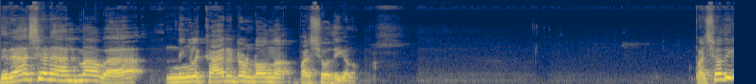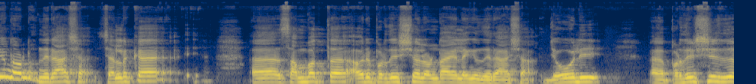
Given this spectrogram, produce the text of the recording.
നിരാശയുടെ ആത്മാവ് നിങ്ങൾ കയറിയിട്ടുണ്ടോയെന്ന് പരിശോധിക്കണം. പരിശോധിക്കേണ്ടതുണ്ട്. നിരാശ. ചിലർക്ക് സമ്പത്ത് അവർ പ്രതീക്ഷയിലുണ്ടായില്ലെങ്കിൽ നിരാശ. ജോലി പ്രതീക്ഷിച്ചത്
